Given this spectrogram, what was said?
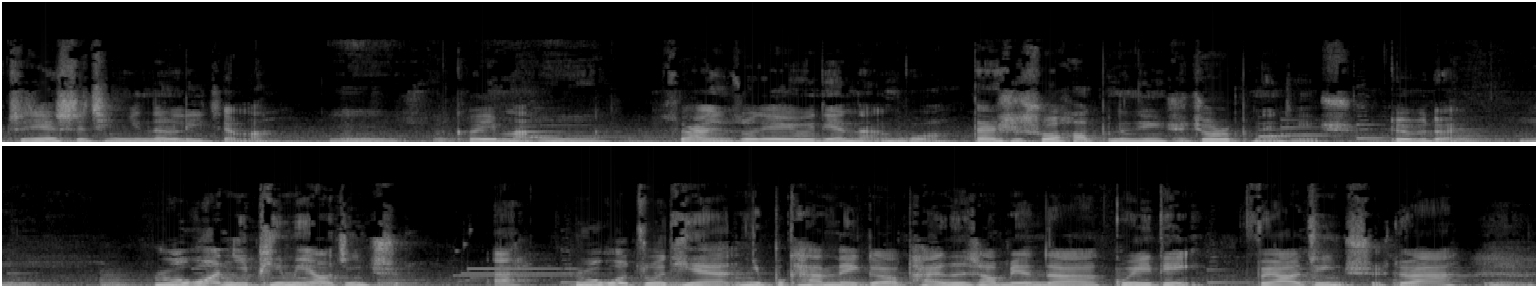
这件事情你能理解吗？嗯可以吗？嗯虽然你昨天有一点难过，但是说好不能进去就是不能进去，对不对？嗯如果你拼命要进去，哎，如果昨天你不看那个牌子上面的规定，非要进去，对吧？嗯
